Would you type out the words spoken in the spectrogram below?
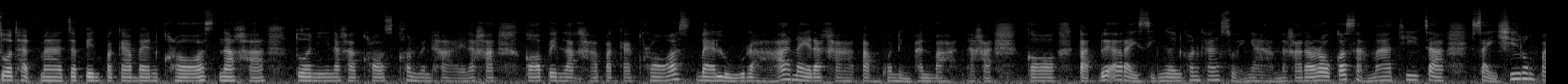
ตัวถัดมาจะเป็นปากกาแบรนด์ Cross นะคะ ตัวนี้นะคะ Cross Coventryนะคะ ก็เป็นราคาปากกาครอสแบรนด์หรูหราในราคาต่ำกว่า 1,000 บาทนะคะ ก็ตัดด้วยอะไหล่สีเงินค่อนข้างสวยงามนะคะ แล้วเราก็สามารถที่จะใส่ชื่อลงไป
